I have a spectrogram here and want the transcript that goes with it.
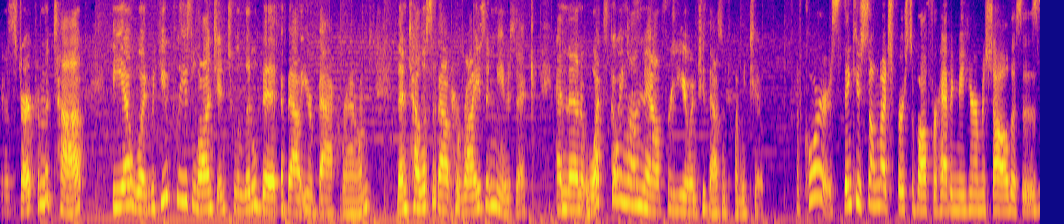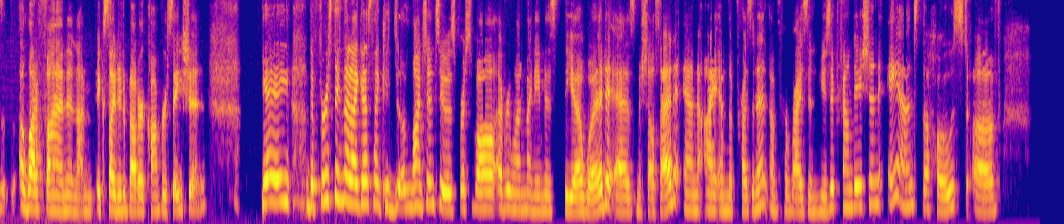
going to start from the top. Thea Wood, would you please launch into a little bit about your background, then tell us about Horizon Music, and then what's going on now for you in 2022? Of course. Thank you so much, first of all, for having me here, Michelle. This is a lot of fun, and I'm excited about our conversation. Yay. The first thing that I guess I could launch into is first of all, everyone, my name is Thea Wood, as Michelle said, and I am the president of Horizon Music Foundation and the host of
